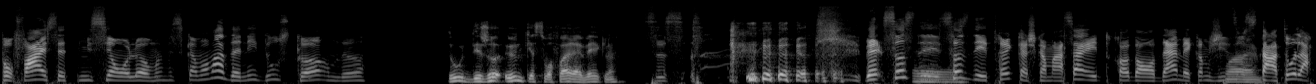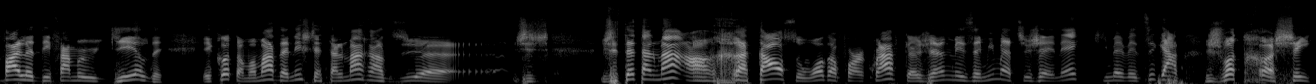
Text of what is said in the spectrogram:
pour faire cette mission-là. Moi, mais c'est qu'à un moment donné, 12 cornes, là. Dude, déjà une, qu'est-ce que tu vas faire avec, là? Ben, ça, c'est des, Euh. ça, c'est des trucs que je commençais à être redondant, mais comme j'ai dit Ouais. aussi tantôt, l'affaire des fameux guildes. Écoute, à un moment donné, j'étais tellement rendu. euh, J'étais tellement en retard sur World of Warcraft que j'ai un de mes amis, Mathieu Genet, qui m'avait dit Garde, je vais te rusher.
